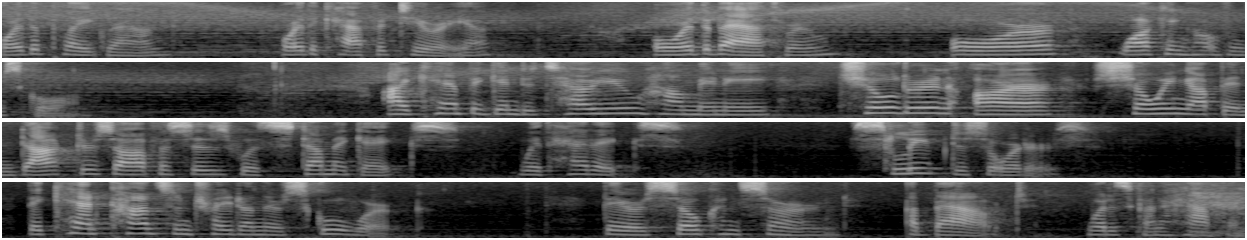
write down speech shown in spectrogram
or the playground, or the cafeteria, or the bathroom, or walking home from school. I can't begin to tell you how many children are showing up in doctor's offices with stomach aches, with headaches, sleep disorders. They can't concentrate on their schoolwork. They are so concerned about what is going to happen.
